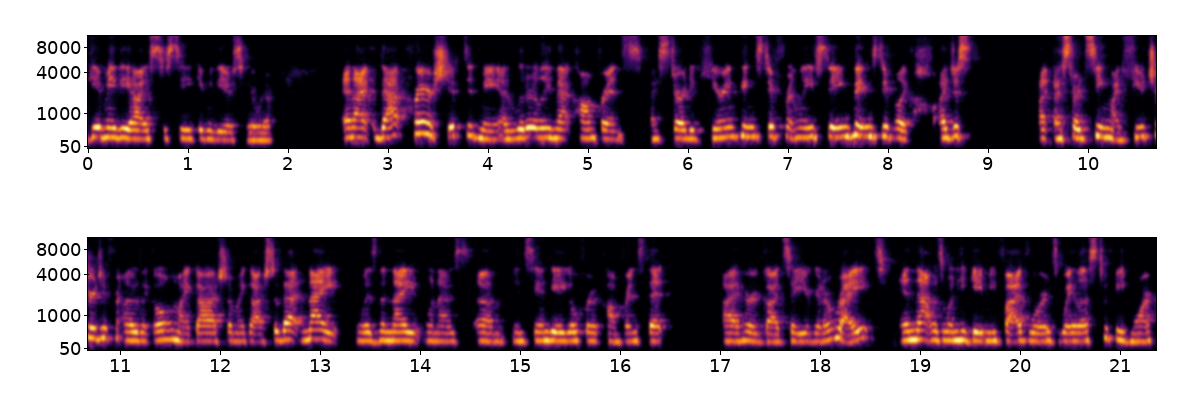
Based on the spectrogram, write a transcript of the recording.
Give me the eyes to see, give me the ears to hear, whatever. And I that prayer shifted me. I literally in that conference, I started hearing things differently, seeing things different. Like I just I, I started seeing my future differently. I was like, oh my gosh, oh my gosh. So that night was the night when I was um, in San Diego for a conference that I heard God say, You're going to write. And that was when He gave me five words, weigh less to feed more,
